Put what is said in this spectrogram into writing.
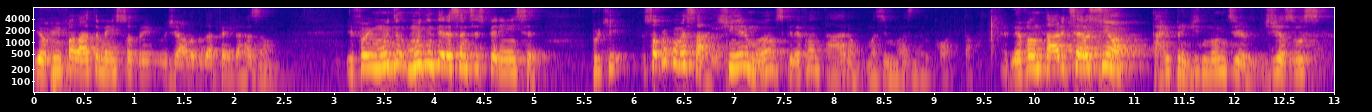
E eu vim falar também sobre o diálogo da fé e da razão. E foi muito, muito interessante essa experiência. Porque, só para começar, tinha irmãos que levantaram, umas irmãs né, do corpo e tal, levantaram e disseram assim, ó, tá repreendido em nome de Jesus.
